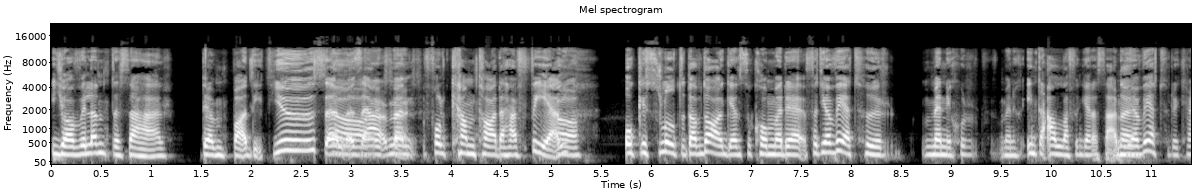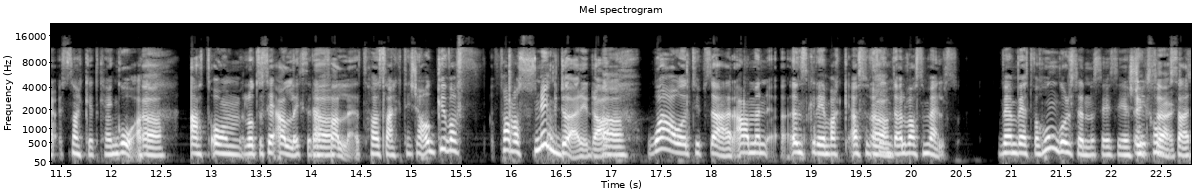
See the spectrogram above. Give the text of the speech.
jag vill inte så här dämpa ditt ljus, eller Ja, så här, men folk kan ta det här fel. Ja. Och i slutet av dagen så kommer det, för jag vet hur människor, människor inte alla fungerar så här, men jag vet hur det kan, snacket kan gå. Ja. Att om, låt oss säga Alex i det här fallet, har sagt till en gud vad, fan vad snygg du är idag. Wow, typ så här, ah, men önskar dig en vacker, alltså Ja. eller vad som helst. Vem vet vad hon går sen och säger till sina tjejkompisar.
